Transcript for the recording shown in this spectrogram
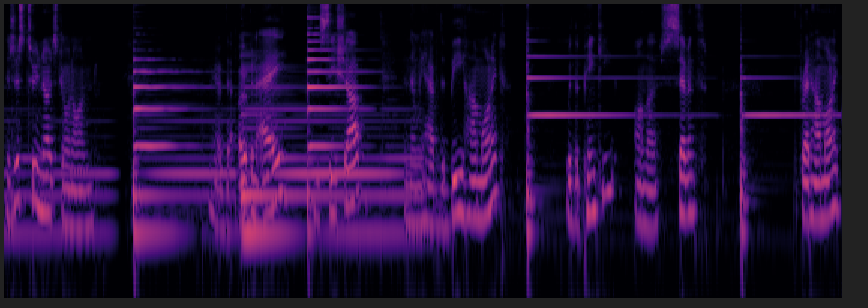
There's just two notes going on. We have the open A, the C sharp, and then we have the B harmonic with the pinky on the seventh fret harmonic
